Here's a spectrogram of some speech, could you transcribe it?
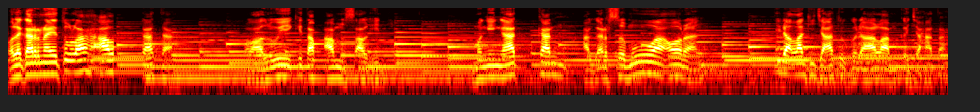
Oleh karena itulah Allah kata melalui kitab Amsal ini mengingatkan agar semua orang tidak lagi jatuh ke dalam kejahatan.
